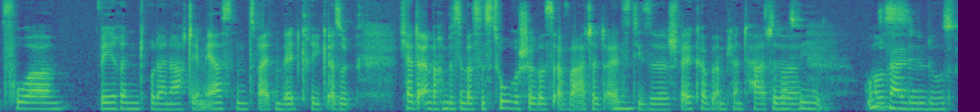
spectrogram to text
vor, während oder nach dem Ersten, Zweiten Weltkrieg, also ich hatte einfach ein bisschen was Historischeres erwartet als mhm. diese Schwellkörperimplantate. So was wie Umschnalldildos.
